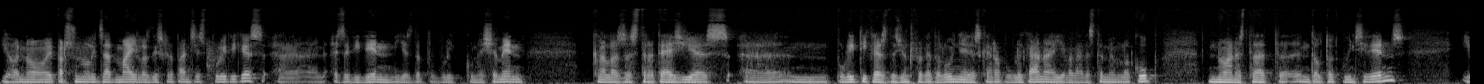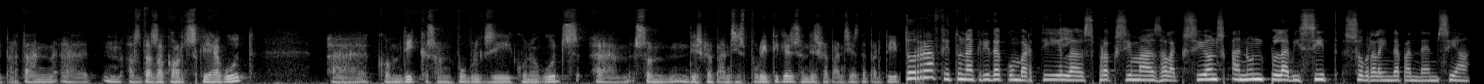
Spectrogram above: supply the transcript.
Jo no he personalitzat mai les discrepàncies polítiques. Eh, és evident i és de públic coneixement que les estratègies eh, polítiques de Junts per Catalunya i d'Esquerra Republicana i a vegades també amb la CUP no han estat eh, del tot coincidents i per tant eh, els desacords que hi ha hagut eh, com dic, que són públics i coneguts, eh, són discrepàncies polítiques i són discrepàncies de partit. Torra ha fet una crida a convertir les pròximes eleccions en un plebiscit sobre la independència.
